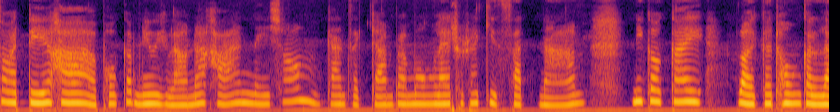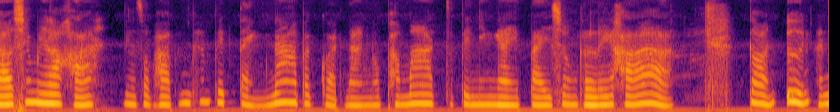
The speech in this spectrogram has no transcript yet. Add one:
สวัสดีค่ะ พบกับนิวอีกแล้วนะคะ ในช่องการจัดการประมงและธุรกิจสัตว์น้ำนี่ก็ใกล้ลอยกระทงกันแล้วใช่ไหมล่ะคะนิวจะพาเพื่อนๆไปแต่งหน้าประกวดนางนพมาศจะเป็นยังไงไปชมกันเลยค่ะ ก่อนอื่นอัน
